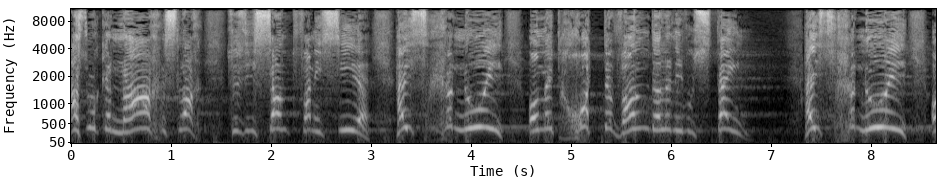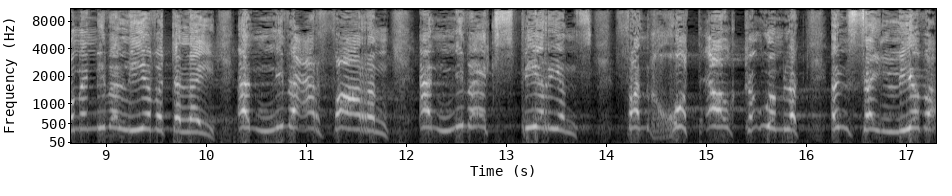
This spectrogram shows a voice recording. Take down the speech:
asook 'n nageslag soos die sand van die see. Hy's genooi om met God te wandel in die woestyn. Hy's genooi om 'n nuwe lewe te lei, 'n nuwe ervaring, 'n nuwe experience van God elke oomblik in sy lewe.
